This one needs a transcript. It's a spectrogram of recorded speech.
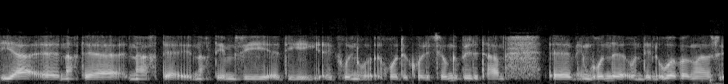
die ja äh, nach der, nach der, nachdem sie die grün-rote Koalition gebildet haben, äh, im Grunde und den Oberbürgermeister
